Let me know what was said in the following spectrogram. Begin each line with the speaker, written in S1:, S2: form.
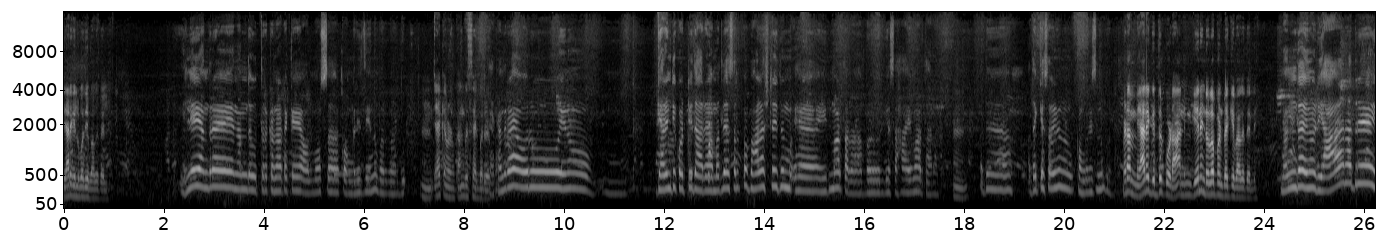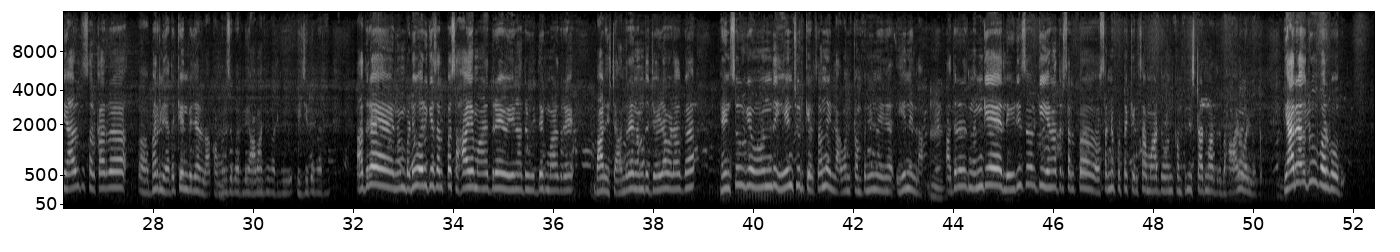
S1: ಯಾರು ಗೆಲ್ಬೋದು ಈ ಭಾಗದಲ್ಲಿ?
S2: ಇಲ್ಲಿ ಅಂದರೆ ನಮ್ಮದು ಉತ್ತರ ಕರ್ನಾಟಕ ಆಲ್ಮೋಸ್ಟ್ ಕಾಂಗ್ರೆಸ್ ಏನು ಬರಬಾರ್ದು.
S1: ಹ್ಮ್ ಯಾಕೆ ಮೇಡಮ್ ಕಾಂಗ್ರೆಸ್ ಯಾಕೆ ಬರಬೇಕು?
S2: ಯಾಕಂದರೆ ಅವರು ಏನೋ ಗ್ಯಾರಂಟಿ ಕೊಟ್ಟಿದ್ದಾರೆ. ಮೊದಲೇ ಸ್ವಲ್ಪ ಬಹಳಷ್ಟು ಇದು ಇದು ಮಾಡ್ತಾರ ಬಡವರಿಗೆ ಸಹಾಯ ಮಾಡ್ತಾರ.
S1: ಅದ
S2: ಅದು ಅದಕ್ಕೆ ಸರಿ ಕಾಂಗ್ರೆಸ್ನು ಬರೋದು
S1: ಮೇಡಮ್ ಯಾರೇ ಗೆದ್ದರೂ ಕೂಡ ನಿಮ್ಗೆ ಏನೇನು ಡೆವಲಪ್ಮೆಂಟ್ ಬೇಕು ಈ ಭಾಗದಲ್ಲಿ?
S2: ನಂದು ನೋಡಿ ಯಾರಾದರೆ ಯಾರ್ದು ಸರ್ಕಾರ ಬರಲಿ. ಅದಕ್ಕೇನು ಬೇಜಾರಿಲ್ಲ. ಕಾಂಗ್ರೆಸ್ ಬರಲಿ ಆಮ್ ಆದ್ಮಿ ಬರಲಿ ಬಿ ಜೆ ಪಿ ಬರಲಿ. ಆದರೆ ನಮ್ಮ ಬಡವರಿಗೆ ಸ್ವಲ್ಪ ಸಹಾಯ ಮಾಡಿದ್ರೆ ಏನಾದರೂ ಉದ್ಯೋಗ ಮಾಡಿದ್ರೆ ಭಾಳ ಇಷ್ಟ. ಅಂದರೆ ನಮ್ಮದು ಜೊಯ್ಡಾ ಒಳಗೆ ಹೆಣ್ಸುಗೆ ಒಂದು ಏನು ಚೂರು ಕೆಲಸನೂ ಇಲ್ಲ. ಒಂದು ಕಂಪ್ನಿನೂ ಏನಿಲ್ಲ. ಅದರ ನಮಗೆ ಲೇಡೀಸ್ ಅವ್ರಿಗೆ ಏನಾದರೂ ಸ್ವಲ್ಪ ಸಣ್ಣ ಪುಟ್ಟ ಕೆಲಸ ಮಾಡಿದ್ರು ಒಂದು ಕಂಪ್ನಿ ಸ್ಟಾರ್ಟ್ ಮಾಡಿದ್ರೆ ಬಹಳ ಒಳ್ಳೆಯದು ಯಾರಾದರೂ ಬರ್ಬೋದು.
